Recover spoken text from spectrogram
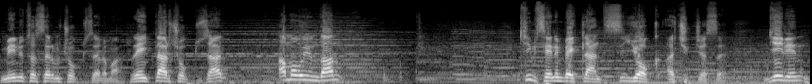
Menü tasarımı çok güzel ama. Renkler çok güzel. Ama oyundan kimsenin beklentisi yok açıkçası. Gelin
